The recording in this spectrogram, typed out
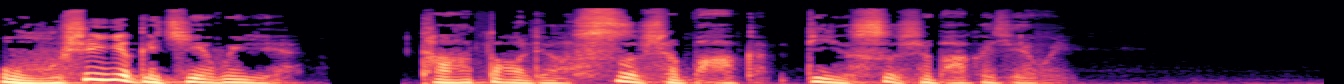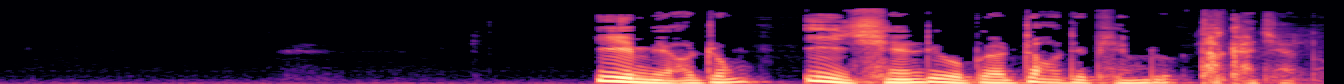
五十一个阶位也。他到了四十八个，第四十八个结尾，一秒钟一千六百兆的频率，他看见了，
